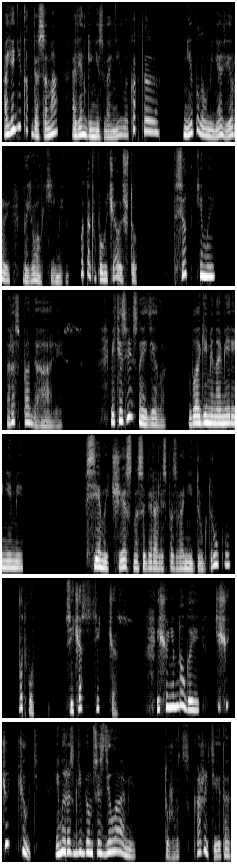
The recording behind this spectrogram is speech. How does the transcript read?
А я никогда сама Овенге не звонила. Как-то не было у меня веры в ее алхимию. Вот так и получалось, что все-таки мы распадались. Ведь известное дело, благими намерениями все мы честно собирались позвонить друг другу. Вот-вот, сейчас-сейчас. Еще немного и еще чуть-чуть, и мы разгребемся с делами. Тоже вот скажите, это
